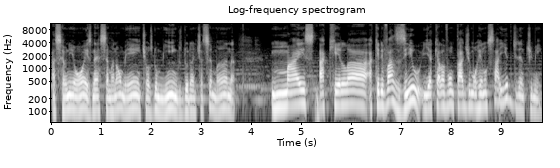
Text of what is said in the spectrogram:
as reuniões né, semanalmente, aos domingos, durante a semana, mas aquela, aquele vazio e aquela vontade de morrer não saía de dentro de mim.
